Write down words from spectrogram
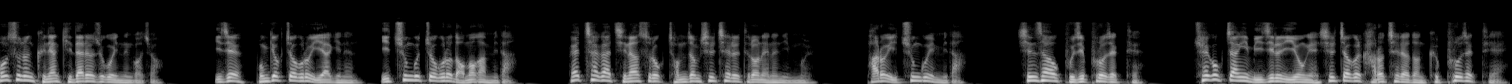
호수는 그냥 기다려주고 있는 거죠. 이제 본격적으로 이야기는 이충구 쪽으로 넘어갑니다. 회차가 지날수록 점점 실체를 드러내는 인물. 바로 이충구입니다. 신사옥 부지 프로젝트. 최국장이 미지를 이용해 실적을 가로채려던 그 프로젝트에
